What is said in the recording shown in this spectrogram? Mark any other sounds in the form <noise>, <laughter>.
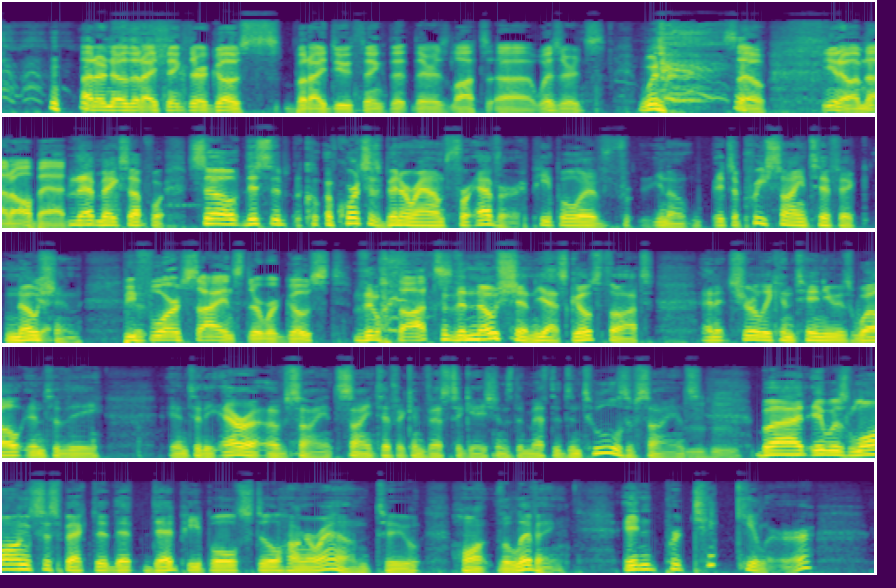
I don't know that I think they're ghosts, but I do think that there's lots uh, wizards. <laughs> So, you know, I'm not all bad. that makes up for it. So this, is, of course, has been around forever. People have, you know, it's a pre-scientific notion. Before science, there were ghost The, thoughts. <laughs> the notion, yes, ghost thoughts, and it surely continues well into the into the era of science, scientific investigations, the methods and tools of science. But it was long suspected that dead people still hung around to haunt the living. In particular,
